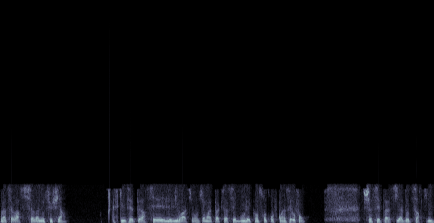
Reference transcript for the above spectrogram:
On va savoir si ça va nous suffire. Ce qui me fait peur, c'est les vibrations. J'aimerais pas que ça s'éboule et qu'on se retrouve coincé au fond. Je sais pas s'il y a d'autres sorties.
